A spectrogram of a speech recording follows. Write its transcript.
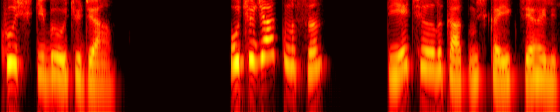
Kuş gibi uçacağım. Uçacak mısın? diye çığlık atmış kayıkçı Halil.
